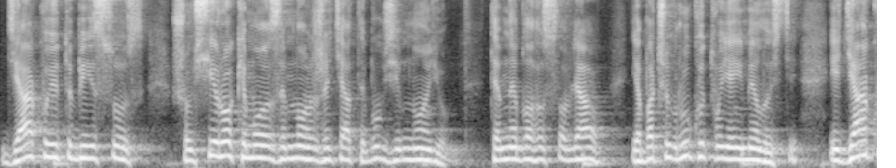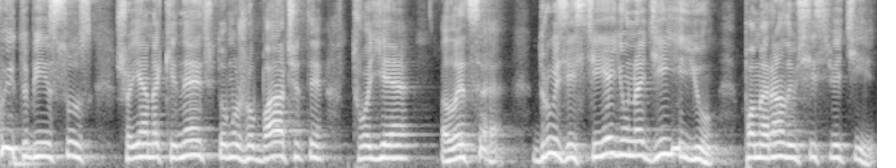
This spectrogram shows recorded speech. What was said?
Дякую тобі, Ісус, що всі роки мого земного життя ти був зі мною, ти мене благословляв. Я бачив руку Твоєї милості. І дякую тобі, Ісус, що я на кінець то можу бачити Твоє лице. Друзі, з цією надією помирали всі святі,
